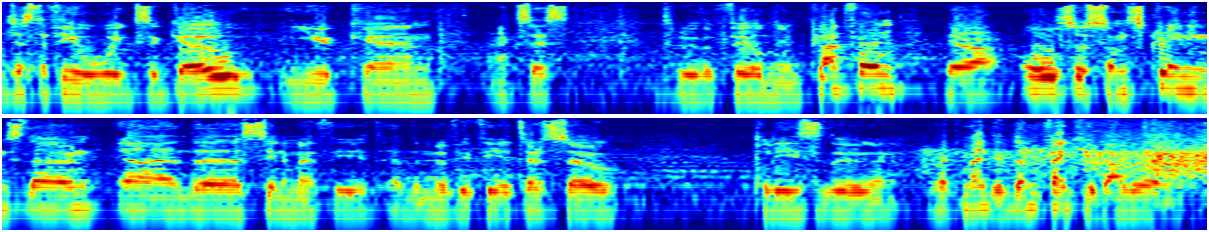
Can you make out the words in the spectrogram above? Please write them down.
Just a few weeks ago, you can access through the Filmin platform. There are also some screenings down uh, in the cinema theater, the movie theater. So please do recommend it. And thank you, by the way.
